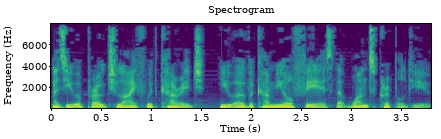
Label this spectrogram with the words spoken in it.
As you approach life with courage, you overcome your fears that once crippled you.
